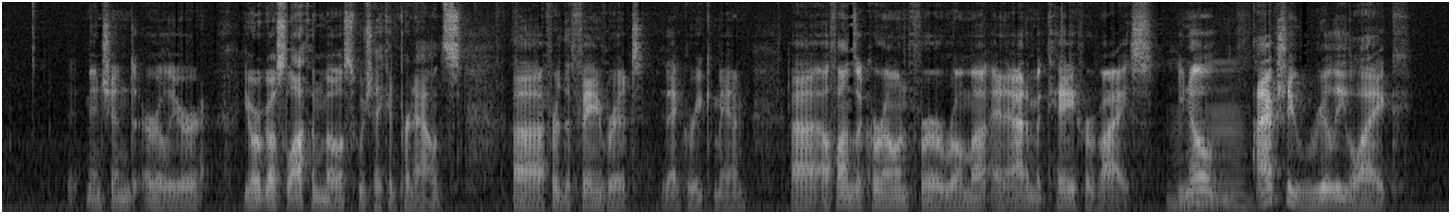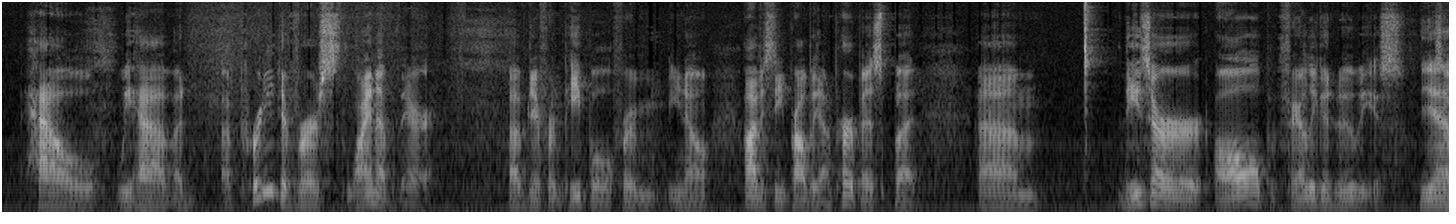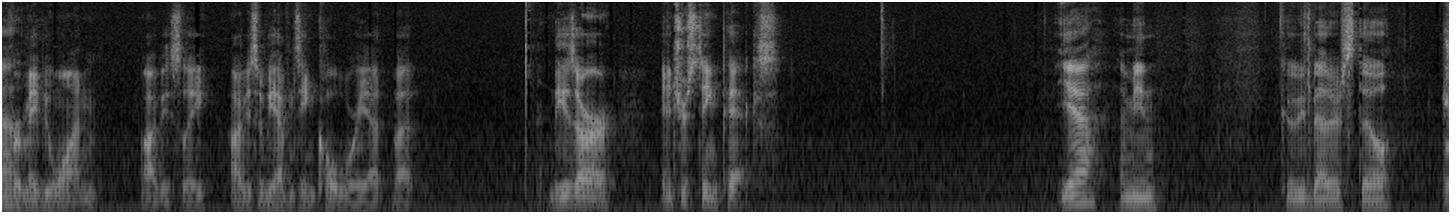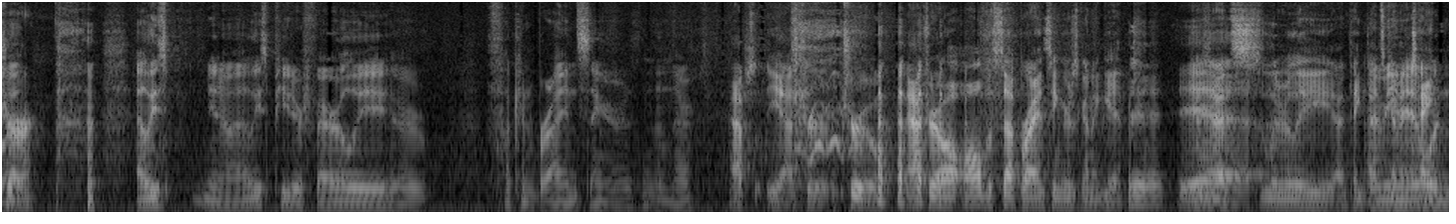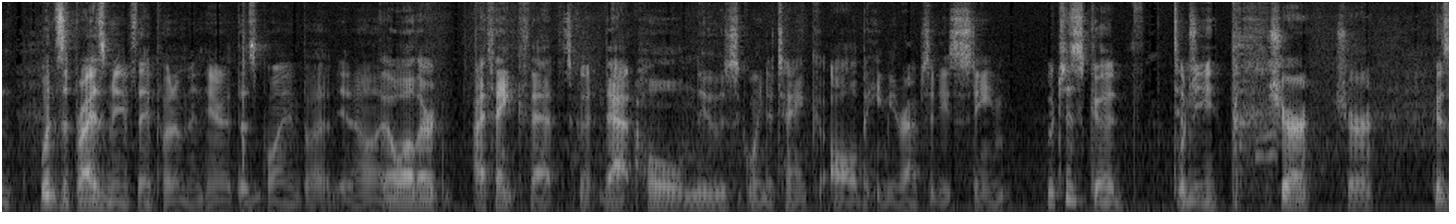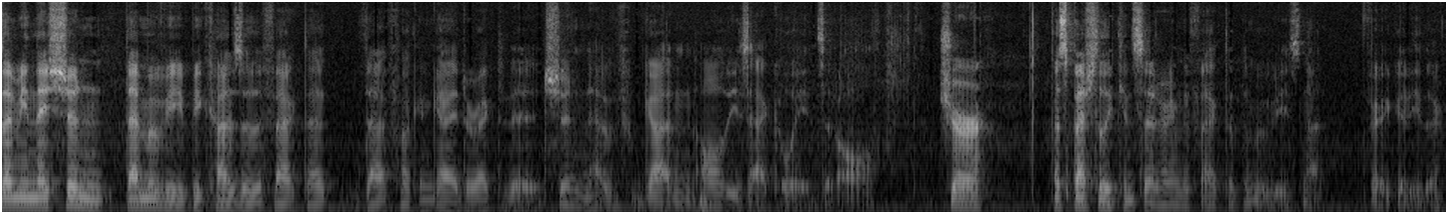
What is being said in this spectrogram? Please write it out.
mentioned earlier, Yorgos Lanthimos, which I can pronounce, uh, for the favorite, that Greek man, uh, Alfonso Cuarón for Roma, and Adam McKay for Vice. You know, I actually really like how we have a, a pretty diverse lineup there of different people from, you know, obviously probably on purpose, but um, these are all fairly good movies, Yeah. except for maybe one. Obviously, obviously we haven't seen Cold War yet, but these are interesting picks. Yeah, I mean, could be better still. Sure. at least you know, at least Peter Farrelly or fucking Bryan Singer isn't in there. Absolutely, yeah, true, true. After all, all the stuff Bryan Singer's gonna get, 'Cause that's literally, I think I that's mean, gonna it tank. wouldn't wouldn't surprise me if they put him in here at this point, but you know, Well, they're, I think that's that whole news is going to tank all Bohemian Rhapsody's steam. which is good to Which- me Sure, sure. because I mean, they shouldn't that movie because of the fact that that fucking guy directed it, it shouldn't have gotten all these accolades at all. Sure. Especially considering the fact that the movie's not very good either.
